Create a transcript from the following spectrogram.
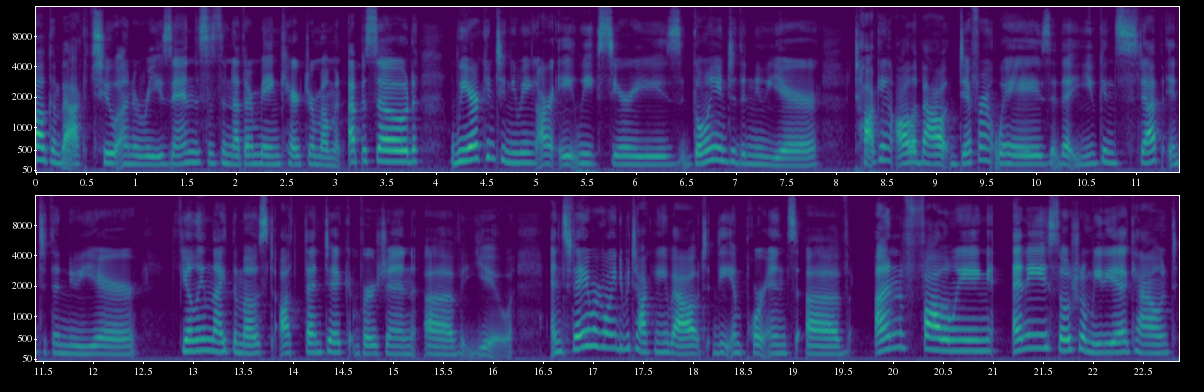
welcome back to Unreazon. This is another main character moment episode. We are continuing our eight week series going into the new year, talking all about different ways that you can step into the new year feeling like the most authentic version of you. And today we're going to be talking about the importance of unfollowing any social media account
